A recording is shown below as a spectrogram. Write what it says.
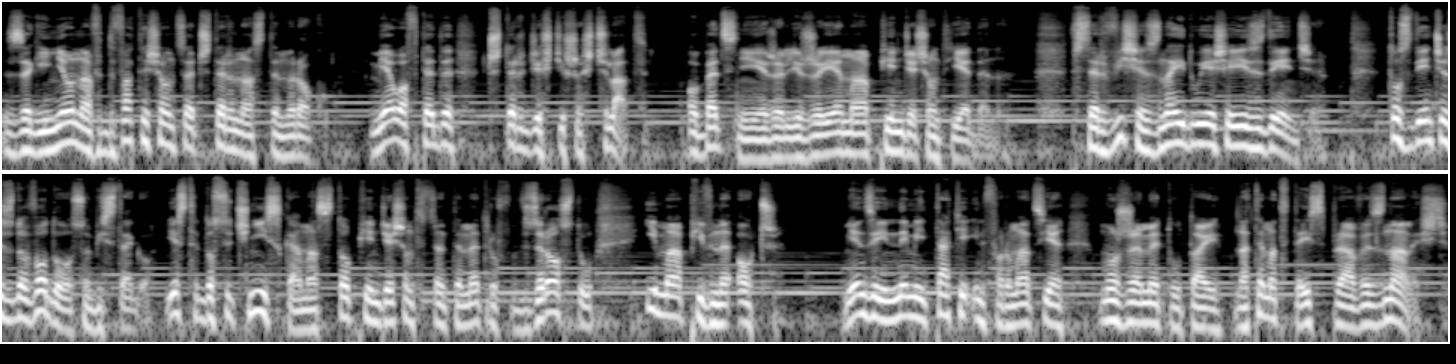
zaginiona w 2014 roku. Miała wtedy 46 lat. Obecnie, jeżeli żyje, ma 51. W serwisie znajduje się jej zdjęcie. To zdjęcie z dowodu osobistego. Jest dosyć niska, ma 150 cm wzrostu i ma piwne oczy. Między innymi takie informacje możemy tutaj na temat tej sprawy znaleźć.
